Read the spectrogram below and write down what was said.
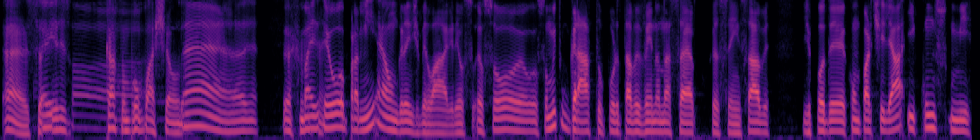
É, isso aí, é só... ficar com compaixão, né? É, mas eu, para mim, é um grande milagre. Eu, eu, sou, eu sou muito grato por estar tá vivendo nessa época, assim, sabe? De poder compartilhar e consumir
